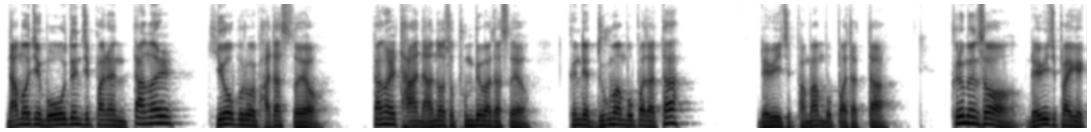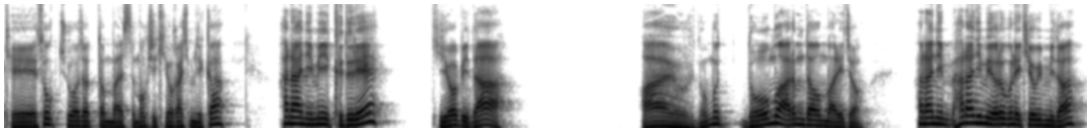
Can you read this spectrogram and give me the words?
나머지 모든 지파는 땅을 기업으로 받았어요. 땅을 다 나눠서 분배받았어요. 근데 누구만 못 받았다? 레위 지파만 못 받았다. 그러면서 레위 지파에게 계속 주어졌던 말씀 혹시 기억하십니까? 하나님이 그들의 기업이다. 아유, 너무 너무 아름다운 말이죠. 하나님 하나님이 여러분의 기업입니다.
